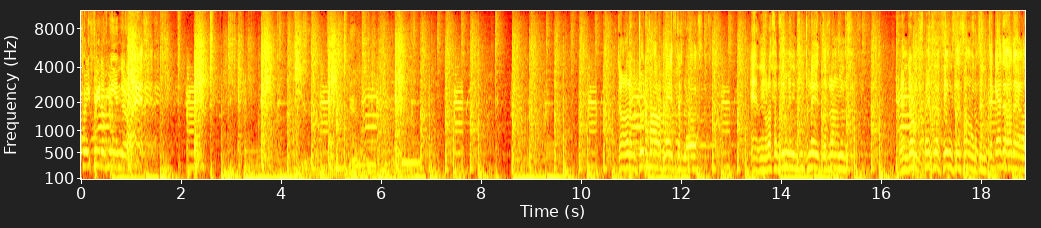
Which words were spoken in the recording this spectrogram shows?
three feet of me in your ass. Judah Bauer plays the blues, and Russell Simins he plays the drums, and Jon Spencer sings the songs, and together they are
